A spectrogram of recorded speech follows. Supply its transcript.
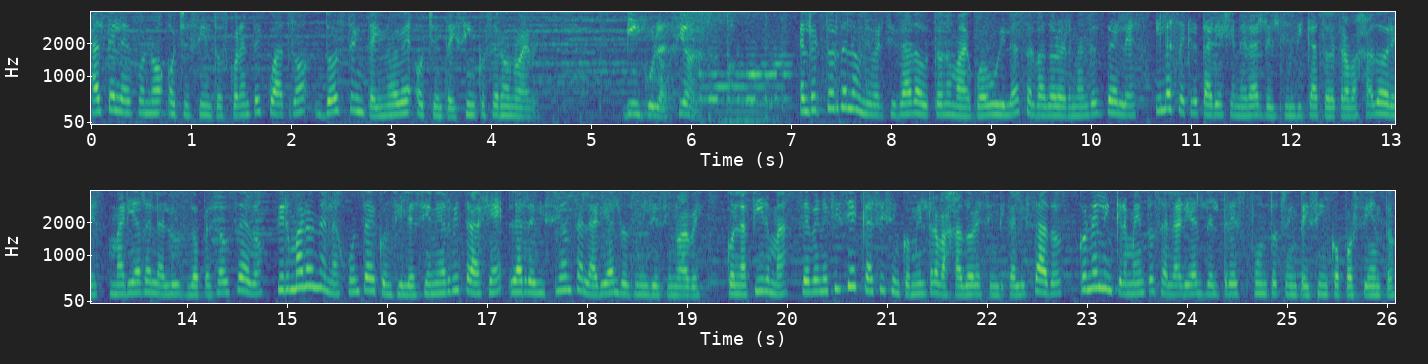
al teléfono 844 239 8509. Vinculación. El rector de la Universidad Autónoma de Coahuila, Salvador Hernández Vélez, y la secretaria general del Sindicato de Trabajadores, María de la Luz López Saucedo, firmaron en la Junta de Conciliación y Arbitraje la revisión salarial 2019. Con la firma, se beneficia casi 5.000 trabajadores sindicalizados con el incremento salarial del 3.35%,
